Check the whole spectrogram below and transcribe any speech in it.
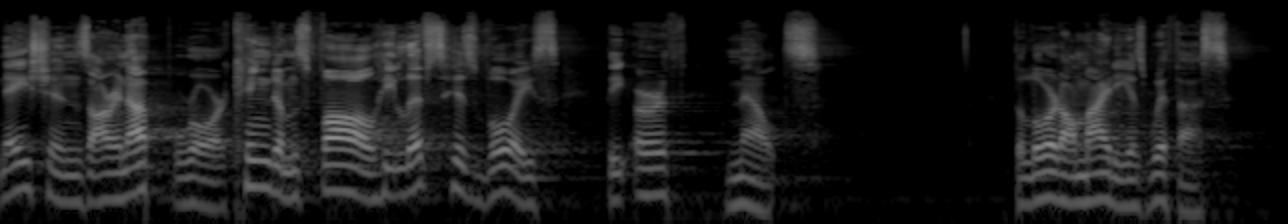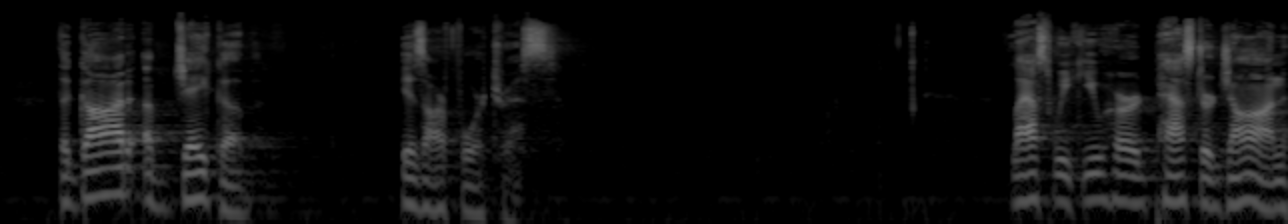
Nations are in uproar, kingdoms fall. He lifts his voice, the earth melts. The Lord Almighty is with us. The God of Jacob is our fortress. Last week, you heard Pastor John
